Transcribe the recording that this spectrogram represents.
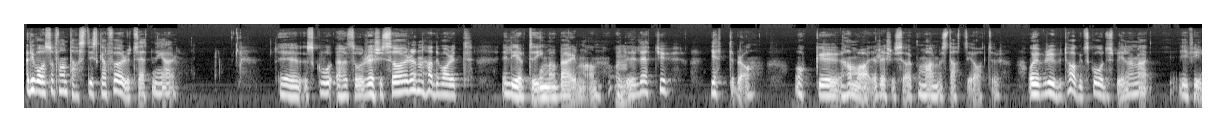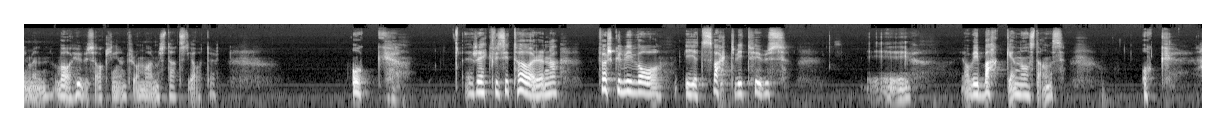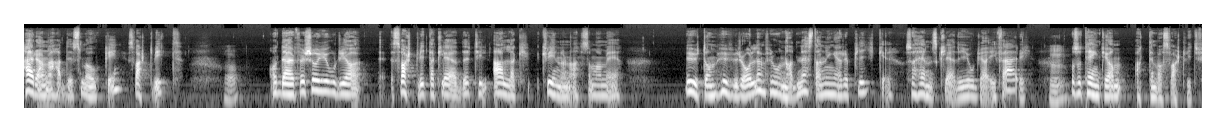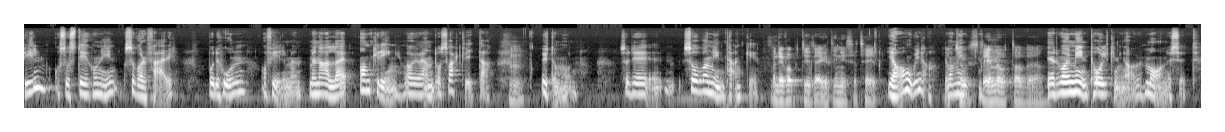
Det var så fantastiska förutsättningar. Eh, skå... alltså, regissören hade varit elev till Ingmar Bergman. Och det lät ju jättebra. Och eh, han var regissör på Malmö stadsteater. Och överhuvudtaget skådespelarna i filmen var huvudsakligen från Malmö stadsteater. Och rekvisitörerna. Först skulle vi vara i ett svartvitt hus. eh, Ja, vid backen någonstans. Och herrarna hade smoking, svartvitt. Ja. Och därför så gjorde jag svartvita kläder till alla kvinnorna som var med. Utom huvudrollen, för hon hade nästan inga repliker. Så hennes kläder gjorde jag i färg. Mm. Och så tänkte jag att det var svartvit film. Och så steg hon in och så var det färg. Både hon och filmen. Men alla omkring var ju ändå svartvita. Utom hon. Så, det, så var min tanke. Men det var på ditt eget initiativ? Ja, oh ja. Det var min, det emot av... eh, Ja, det var ju min tolkning av manuset.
